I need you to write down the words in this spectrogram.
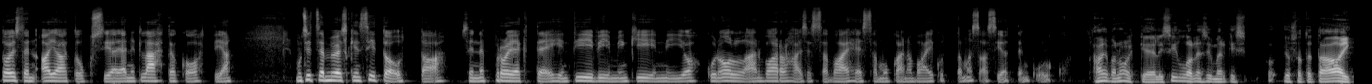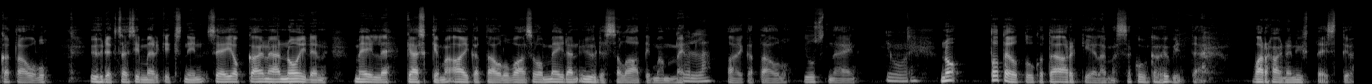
toisten ajatuksia ja niitä lähtökohtia – mutta sitten se myöskin sitouttaa sinne projekteihin tiiviimmin kiinni jo, kun ollaan varhaisessa vaiheessa mukana vaikuttamassa asioiden kulkuun. Aivan oikein. Eli silloin esimerkiksi, jos otetaan aikataulu yhdeksän esimerkiksi, niin se ei olekaan enää noiden meille käskemä aikataulu, vaan se on meidän yhdessä laatimamme Kyllä. aikataulu. Just näin. Juuri. No, toteutuuko tämä arkielämässä, kuinka hyvin tämä varhainen yhteistyö?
